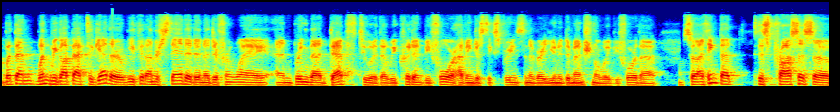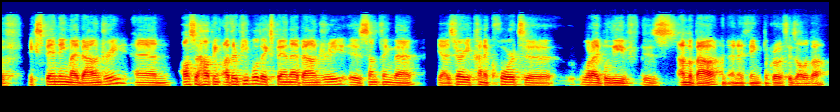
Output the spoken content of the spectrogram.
But then when we got back together we could understand it in a different way and bring that depth to it that we couldn't before having just experienced in a very unidimensional way before that. So i think that this process of expanding my boundary and also helping other people to expand that boundary is something that yeah it's very kind of core to what I believe is I'm about, and I think growth is all about.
